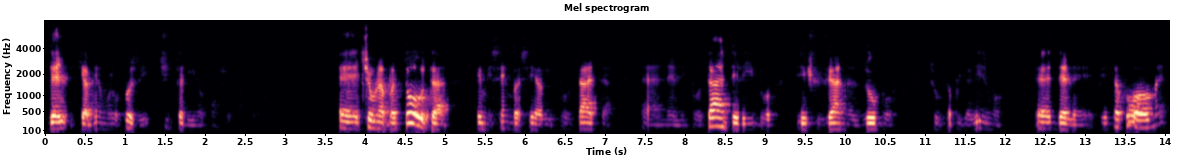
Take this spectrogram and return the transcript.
del, chiamiamolo così, cittadino consumatore. Eh, c'è una battuta che mi sembra sia riportata eh, nell'importante libro di Shujana Zuboff sul capitalismo eh, delle piattaforme,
